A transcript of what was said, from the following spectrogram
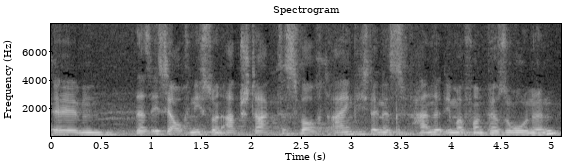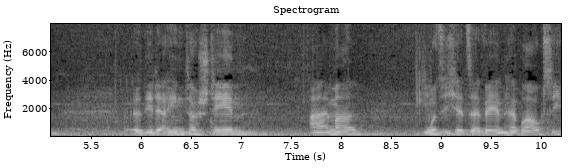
Ähm, das ist ja auch nicht so ein abstraktes Wort eigentlich, denn es handelt immer von Personen, äh, die dahinter stehen. Einmal muss ich jetzt erwähnen, Herr Brauxi,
